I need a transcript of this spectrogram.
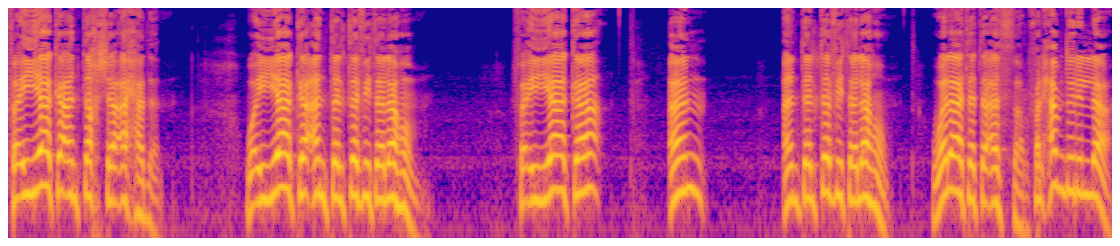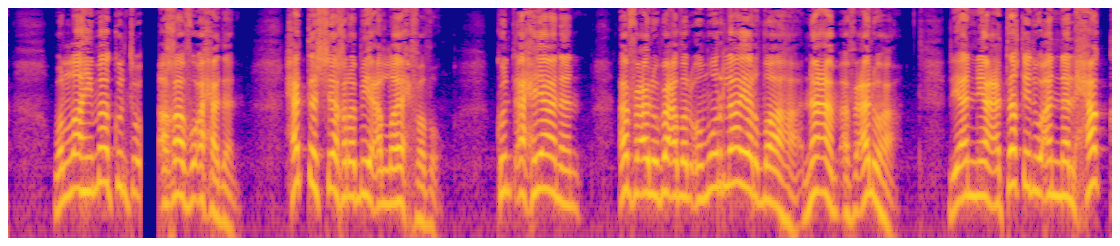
فإياك أن تخشى أحدا وإياك أن تلتفت لهم فإياك أن أن تلتفت لهم ولا تتأثر. فالحمد لله. والله ما كنت أخاف أحدا. حتى الشيخ ربيع الله يحفظه. كنت أحيانا أفعل بعض الأمور لا يرضاها. نعم أفعلها. لأني أعتقد أن الحق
